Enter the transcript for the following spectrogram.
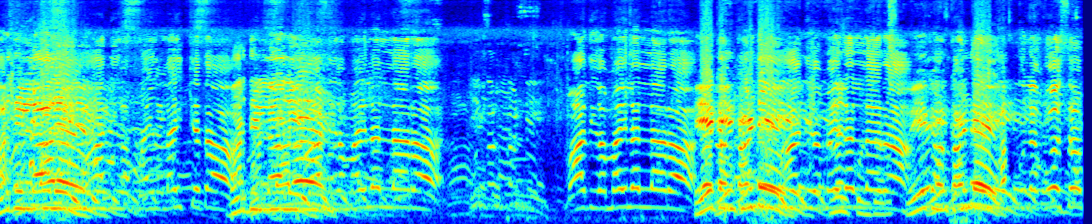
వర్ధిల్లాలి. మాదిగ మహిళల ఐక్యత. వర్ధిల్లాలి. మాదిగ మహిళల్లారా. మాదిగ మహిళల్లారా. ఏకం కండి. మాదిగ మహిళల్లారా. ఏకం కండి. హక్కుల కోసం.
